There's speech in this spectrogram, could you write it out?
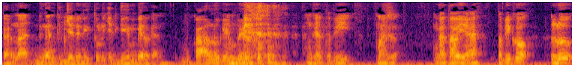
karena dengan kejadian itu lu jadi gembel kan? Buka lo gembel. Enggak tapi mas nggak tahu ya. Tapi kok lu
